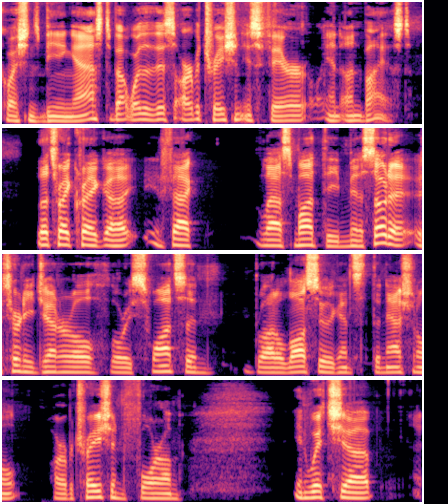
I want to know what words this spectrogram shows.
Questions being asked about whether this arbitration is fair and unbiased. That's right, Craig. Uh, in fact, last month, the Minnesota Attorney General, Lori Swanson, brought a lawsuit against the National Arbitration Forum in which uh, uh,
